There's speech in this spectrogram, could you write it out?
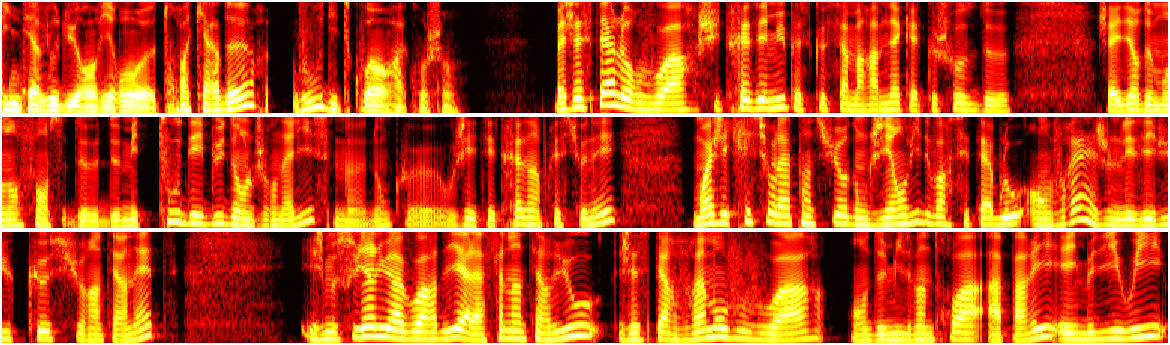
L'interview dure environ euh, trois quarts d'heure. Vous vous dites quoi en raccrochant? Bah, j'espère le revoir. Je suis très ému parce que ça m'a ramené à quelque chose de, j'allais dire, de mon enfance, de, mes tout débuts dans le journalisme, donc euh, où j'ai été très impressionné. Moi, j'écris sur la peinture, donc j'ai envie de voir ces tableaux en vrai. Je ne les ai vus que sur Internet. Et je me souviens lui avoir dit à la fin de l'interview, j'espère vraiment vous voir en 2023 à Paris. Et il me dit oui,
